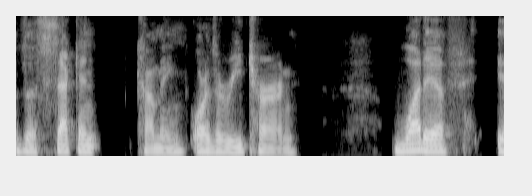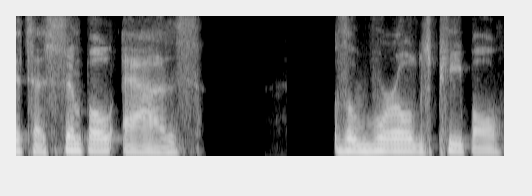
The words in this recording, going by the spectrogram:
the second coming or the return, what if it's as simple as the world's people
